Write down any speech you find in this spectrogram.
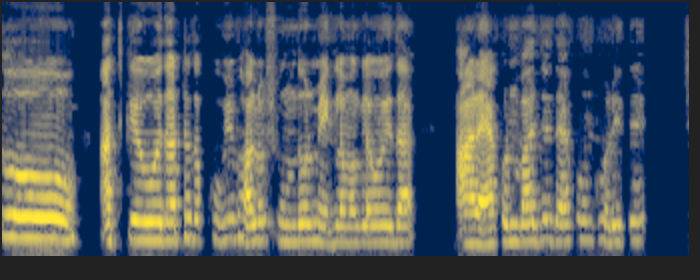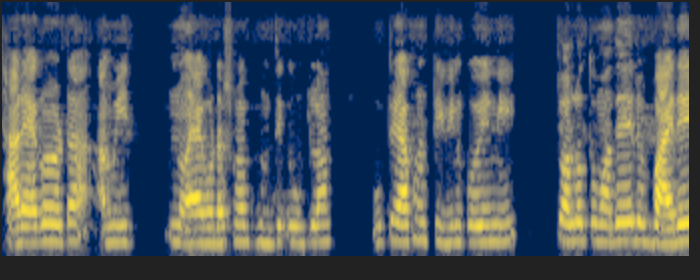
তো, আজকে ওয়েদারটা তো খুবই ভালো, সুন্দর, মেঘলা মেঘলা ওয়েদার আর এখন বাজে দেখো ঘড়িতে সাড়ে এগারোটা। আমি এগারোটার সময় ঘুম থেকে উঠলাম। উঠে এখন টিফিন করিনি। চলো তোমাদের বাইরে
